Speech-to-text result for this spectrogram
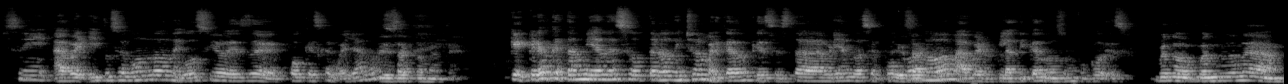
Sí, a ver, ¿y tu segundo negocio es de pokés hawaianos? Exactamente. Que creo que también es otro nicho de mercado que se está abriendo hace poco, Exacto. ¿no? A ver, platícanos un poco de eso. Bueno, bueno, en, una-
